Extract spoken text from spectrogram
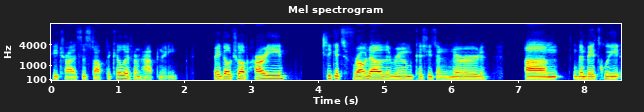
she tries to stop the killers from happening. They go to a party. She gets thrown out of the room because she's a nerd. Um, then basically,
